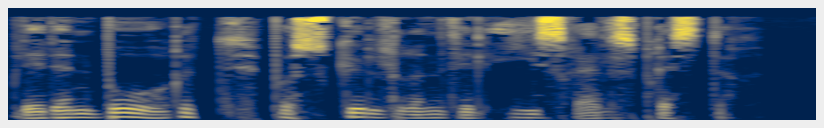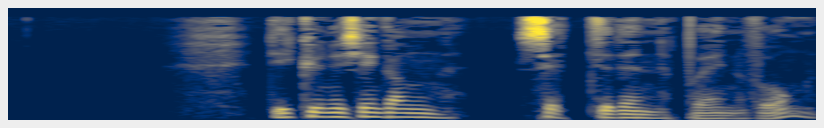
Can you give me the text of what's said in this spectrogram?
ble den båret på skuldrene til Israels prester. De kunne ikke engang sette den på en vogn.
